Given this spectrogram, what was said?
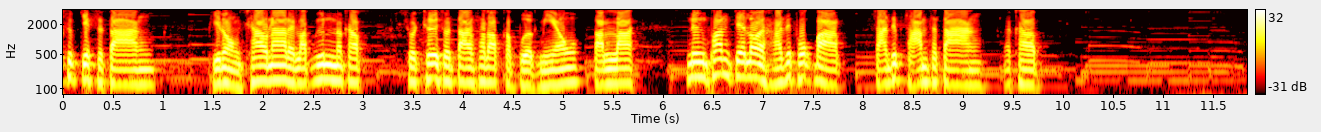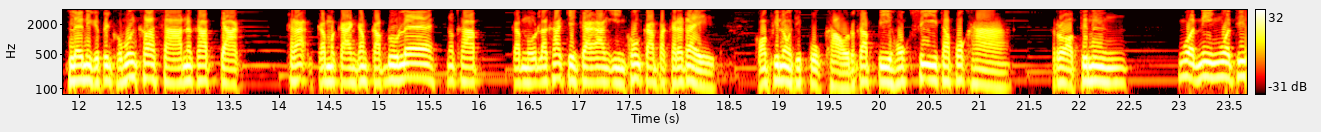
67 สตางค์พี่น้องชาวนาได้รับเงินนะครับชดเชยส่วนต่างสำหรับกระเปลือกเหนียว ตันละ 1,756 บาท 33 สตางค์นะครับและนี่ก็เป็นข้อมูลข่าวสารนะครับ จากคณะกรรมการกำกับดูแลนะครับกำหนดราคาเกณฑ์กลางอ่างอิงโครงการประกันรายได้ของพี่น้องที่ปลูกเขานะครับ ปี 64ทับ65รอบที่หนึ่ง งวดนี้งวดที่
